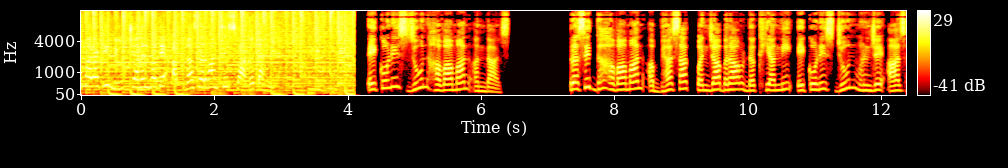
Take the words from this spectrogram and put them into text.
मराठी न्यूज चॅनलमध्ये आपणा सर्वांचे स्वागत आहे. एकोणीस जून हवामान अंदाज. प्रसिद्ध हवामान अभ्यासक पंजाबराव डख यांनी एकोणीस जून म्हणजे आज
